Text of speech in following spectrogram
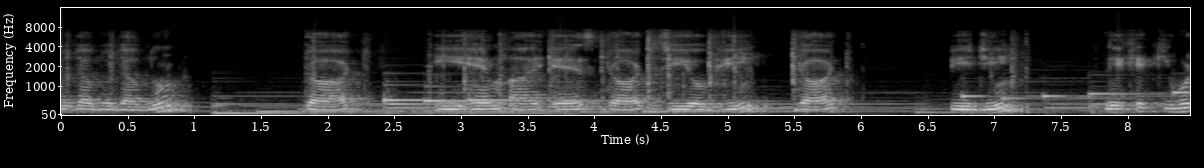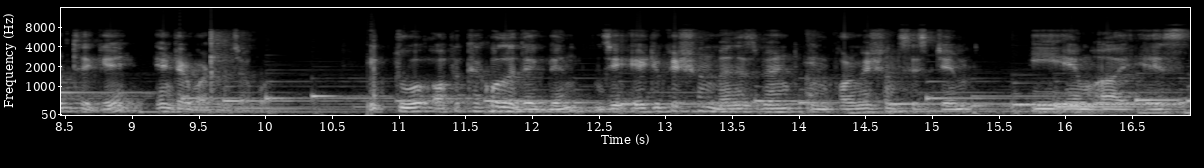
www.emis.gov.bd লিখে কিবোর্ড থেকে এন্টার বাটন চাপ। একটু অপেক্ষা করলে দেখবেন যে education management information system EMIS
